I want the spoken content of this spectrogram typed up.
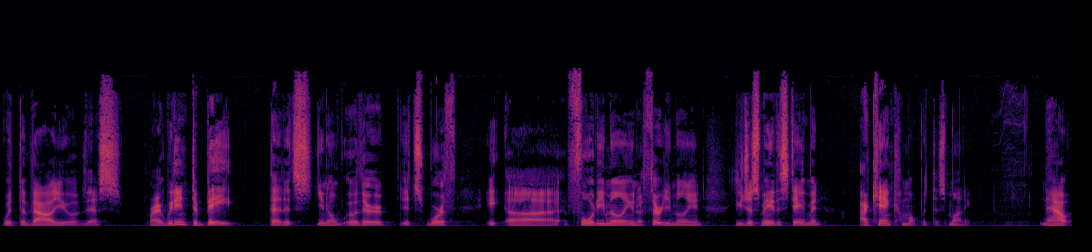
with the value of this, right? We didn't debate that it's, you know, whether it's worth uh, 40 million or 30 million. You just made the statement, I can't come up with this money. Now,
